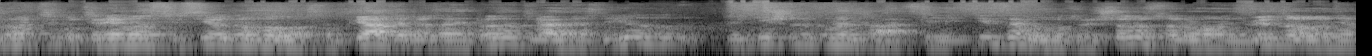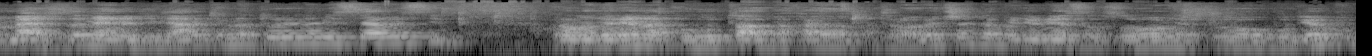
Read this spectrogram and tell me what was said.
Проти утрималися всі одноголосно. П'яте питання про затвердження технічної документації і землеустрою щодо встановлення відновлення меж земельної ділянки в натурі на місцевості громадянина Кугута Михайла Петровича для будівництва обслуговування житлового будинку,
